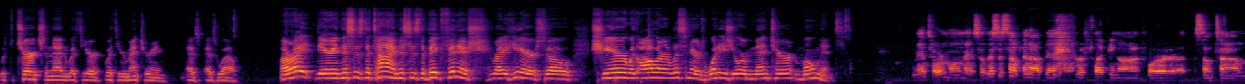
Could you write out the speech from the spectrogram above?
with the church, and then with your with your mentoring as as well. All right, Darian, this is the time. This is the big finish right here. So share with all our listeners what is your mentor moment? Mentor moment. So this is something I've been reflecting on for some time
